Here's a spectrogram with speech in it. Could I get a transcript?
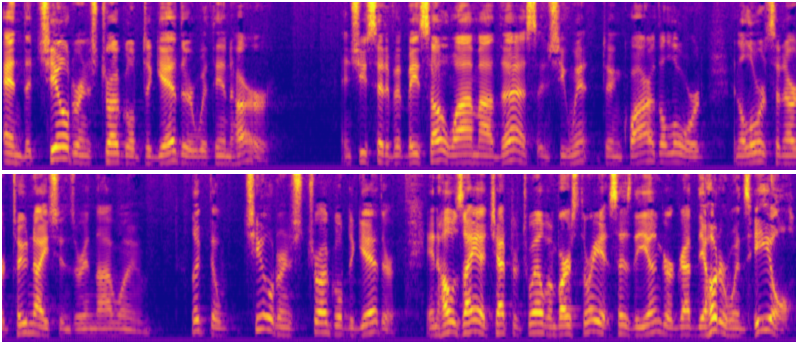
And the children struggled together within her. And she said, If it be so, why am I thus? And she went to inquire of the Lord. And the Lord said to her, Two nations are in thy womb. Look, the children struggled together. In Hosea chapter 12 and verse 3, it says the younger grabbed the older one's heel.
